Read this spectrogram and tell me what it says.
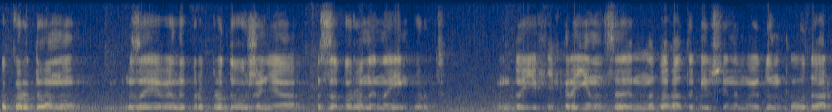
по кордону, заявили про продовження заборони на імпорт до їхніх країн. Це набагато більший, на мою думку, удар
